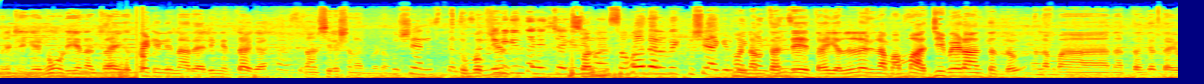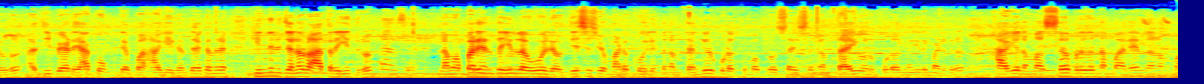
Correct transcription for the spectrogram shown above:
ಮಿಲಿಟ್ರಿಗೆ ನೋಡಿ ಏನಾಗ್ತಾ ಟ್ರೈ ಆಗುತ್ತೆ. ಪೇಟೆಯಲ್ಲಿ ನಾನು ರ್ಯಾಲಿ ನಿಂತಾಗ ನಾನು ಸೆಲೆಕ್ಷನ್ ಆದ ಮೇಡಮ್ ಖುಷಿ ತುಂಬಾ ಖುಷಿ. ನಿಮಗಿಂತ ಹೆಚ್ಚಾಗಿ ನಿಮ್ಮ ಸಹೋದರರಿಗೆ ಖುಷಿ ಆಗಿರ್ಬೇಕು ನಮ್ಮ ತಂದೆ ತಾಯಿ ಎಲ್ಲರೂ ನಮ್ಮ ಅಮ್ಮ ಅಜ್ಜಿ ಬೇಡ ಅಂತಂದ್ಲು. ನಮ್ಮ ನನ್ನ ತಂದೆ ತಾಯಿಯವರು ಅಜ್ಜಿ ಬೇಡ ಯಾಕೆ ಹೋಗ್ತೇಪ್ಪ ಹಾಗೆ ಹೀಗೆ ಅಂತ. ಯಾಕಂದ್ರೆ ಹಿಂದಿನ ಜನರು ಆ ಥರ ಇದ್ರು. ನಮ್ಮ ಅಪ್ಪ ಏನಂತ ಇಲ್ಲ ಹೋಗ್ಲಿ ಅವ್ರು ದೇಶ ಸೇವೆ ಮಾಡಕ್ಕೆ ಹೋಗ್ಲಿ ಅಂತ ನಮ್ಮ ತಂದೆಯವರು ಕೂಡ ತುಂಬ ಪ್ರೋತ್ಸಾಹಿಸಿದ್ರು. ನಮ್ಮ ತಾಯಿಯವರು ಕೂಡ ಇದು ಮಾಡಿದರು. ಹಾಗೆ ನಮ್ಮ ಸಹ ಬ್ರದರ್ ನಮ್ಮ ಮನೆ ನಮ್ಮ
